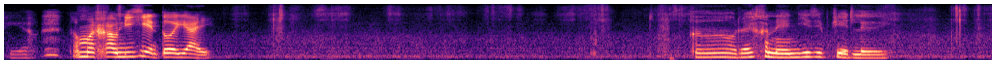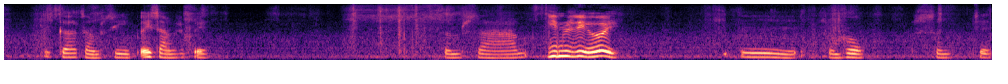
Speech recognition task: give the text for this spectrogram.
เคครับ ทำไมคราวนี้เขียนตัวใหญ่ อ้าว ได้คะแนนยี่สิบเจ็ดเลยเก้าสามสิบเอ้ยสามสิบเอ็ดสามสามกินไปสิเฮ้ย อืมสามหกสามเจ็ด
